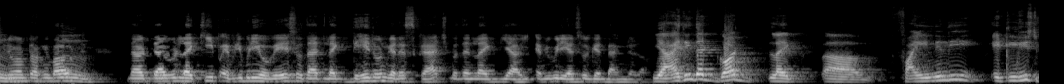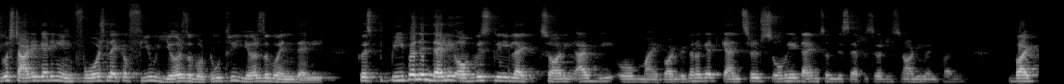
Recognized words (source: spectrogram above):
You know what I'm talking about? Hmm. That that would like keep everybody away so that like they don't get a scratch, but then like yeah, everybody else will get banged around. Yeah, I think that got like um, finally at least started getting enforced like a few years ago, two three years ago in Delhi. Because people in Delhi obviously like sorry, I we oh my god, we're gonna get cancelled so many times on this episode. It's not even funny, but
